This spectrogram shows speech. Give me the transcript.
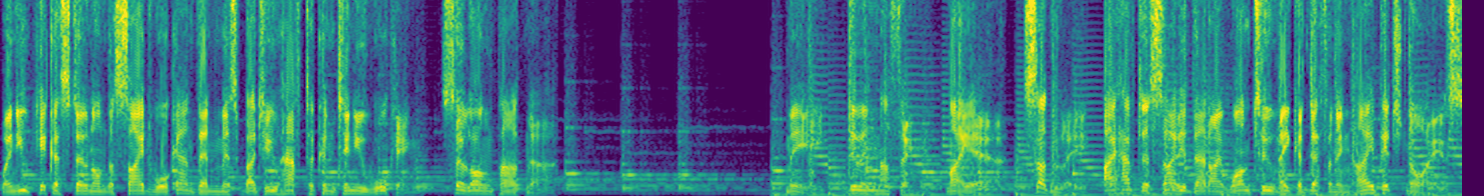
When you kick a stone on the sidewalk and then miss but you have to continue walking. So long partner. Me, doing nothing, my ear. Suddenly, I have decided that I want to make a deafening high-pitched noise.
